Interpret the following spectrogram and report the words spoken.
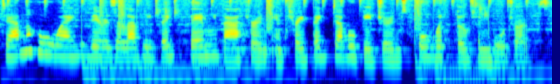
Down the hallway, there is a lovely big family bathroom and three big double bedrooms, all with built-in wardrobes.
